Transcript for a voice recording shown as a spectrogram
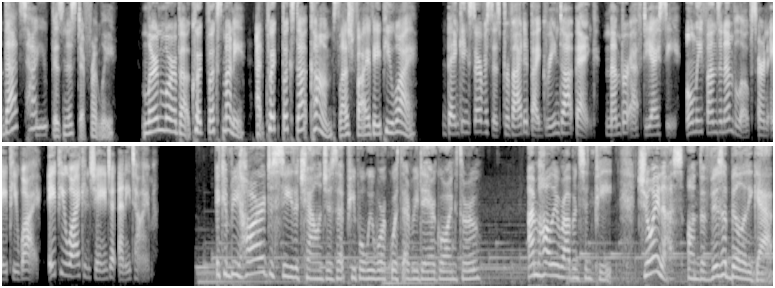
That's how you business differently. Learn more about QuickBooks Money at quickbooks.com slash 5APY. Banking services provided by Green Dot Bank, member FDIC. Only funds and envelopes earn APY. APY can change at any time. It can be hard to see the challenges that people we work with every day are going through. I'm Holly Robinson Pete. Join us on The Visibility Gap,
